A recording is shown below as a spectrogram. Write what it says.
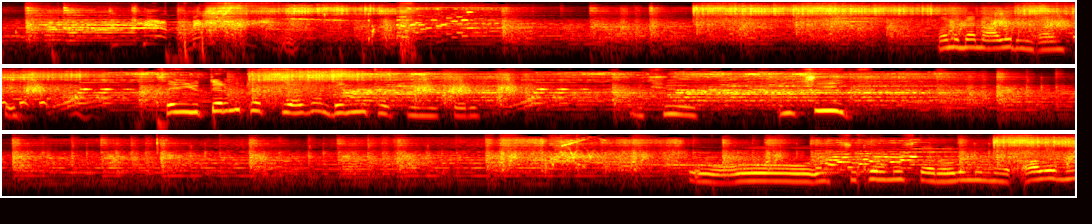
Onu ben alırım kanki. Senin yüklerimi toplayacağım. Benim mi toplayayım yükleri? İki yük. İki yük. Oo, üç yük olmuşlar oğlum bunlar. Al onu.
